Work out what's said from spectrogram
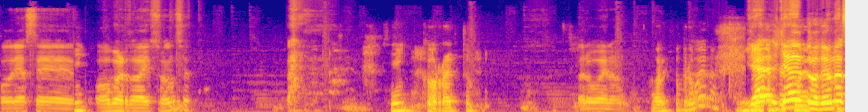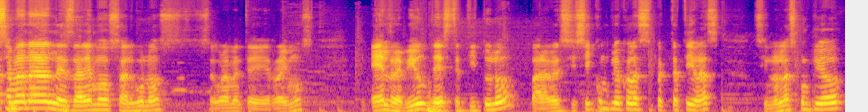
Podría ser Overdrive Sunset. Sí, correcto. Pero bueno. Correcto, pero bueno. Ya, ya dentro de una semana les daremos algunos, seguramente Ramos, el review de este título para ver si sí cumplió con las expectativas. Si no las cumplió,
